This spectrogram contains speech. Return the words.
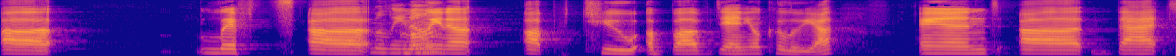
uh, lifts uh, Melina? Melina up to above Daniel Kaluuya, and uh, that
